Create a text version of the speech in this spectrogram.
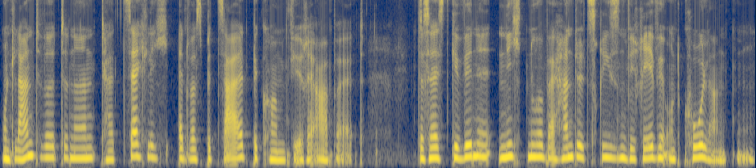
und Landwirtinnen tatsächlich etwas bezahlt bekommen für ihre Arbeit. Das heißt, Gewinne nicht nur bei Handelsriesen wie Rewe und Co. landen.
